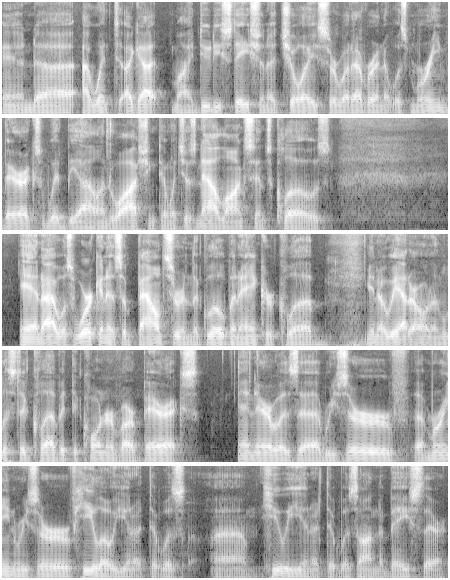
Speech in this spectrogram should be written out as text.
and uh, i went to, i got my duty station a choice or whatever and it was marine barracks whidbey island washington which is now long since closed and I was working as a bouncer in the Globe and Anchor Club. You know, we had our own enlisted club at the corner of our barracks and there was a reserve, a Marine Reserve Helo unit that was um, Huey unit that was on the base there,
